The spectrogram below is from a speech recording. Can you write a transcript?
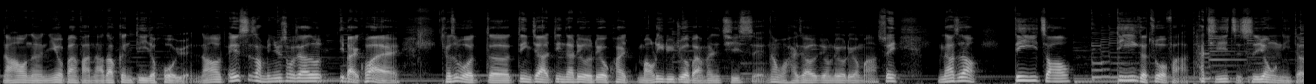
然后呢，你有办法拿到更低的货源，然后哎，市场平均售价都一百块，可是我的定价定在六十六块，毛利率就有百分之七十，那我还是要用六六吗？所以你要知道，第一招，第一个做法，它其实只是用你的。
